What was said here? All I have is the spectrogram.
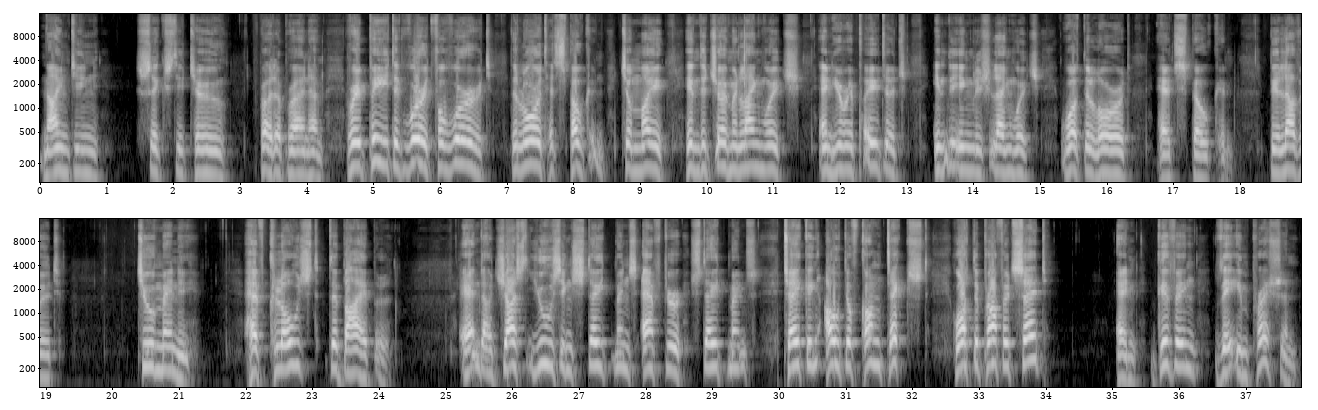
1962, Brother Branham repeated word for word the Lord had spoken to me in the German language, and he repeated in the English language what the Lord had spoken. Beloved, too many have closed the Bible and are just using statements after statements, taking out of context what the prophet said, and giving the impression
